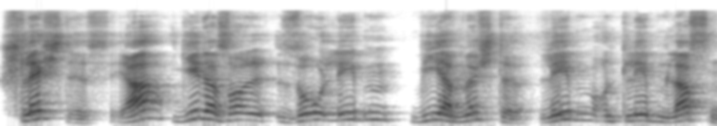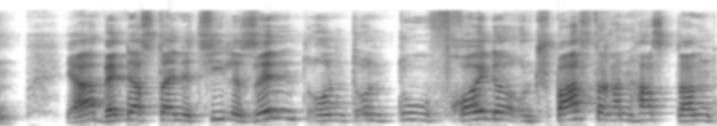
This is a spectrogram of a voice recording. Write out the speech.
schlecht ist, ja? Jeder soll so leben, wie er möchte, leben und leben lassen. Ja, wenn das deine Ziele sind und, und du Freude und Spaß daran hast, dann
